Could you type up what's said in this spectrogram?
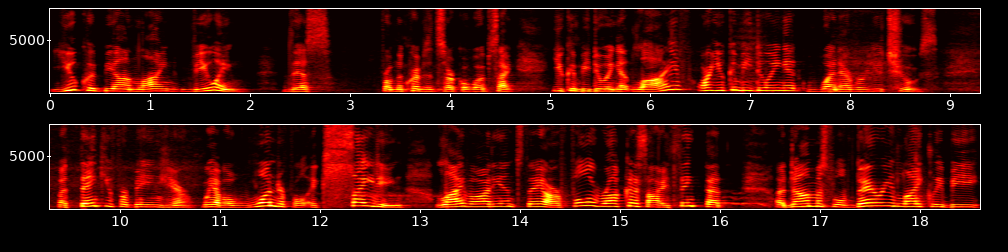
you could be online viewing this from the Crimson Circle website. You can be doing it live, or you can be doing it whenever you choose. But thank you for being here. We have a wonderful, exciting live audience. They are full of ruckus. I think that Adamus will very likely be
